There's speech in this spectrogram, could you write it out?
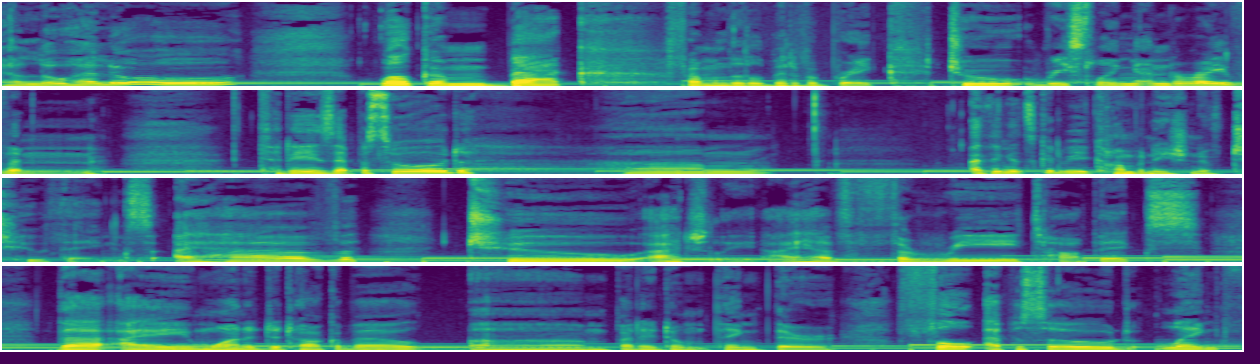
Hello, hello. Welcome back from a little bit of a break to Riesling and Raven. Today's episode, um, I think it's going to be a combination of two things. I have two, actually, I have three topics that I wanted to talk about, um, but I don't think they're full episode length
